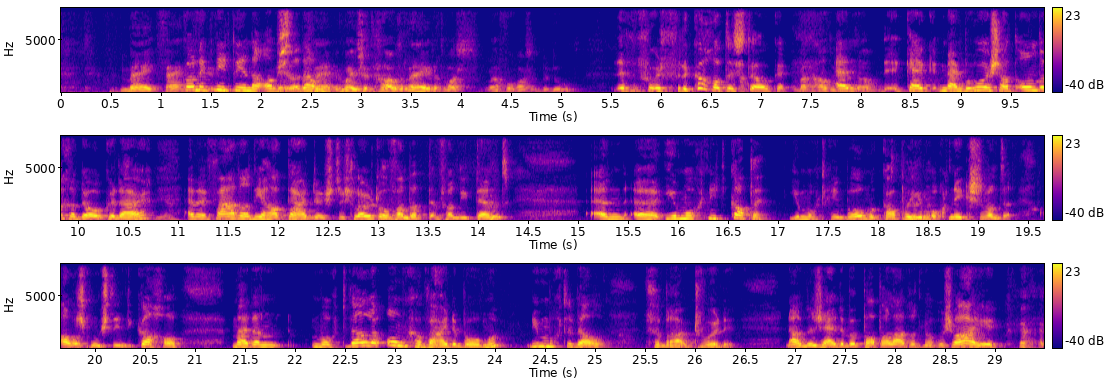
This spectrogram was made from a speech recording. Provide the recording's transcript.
mei 5. kon ik niet meer naar Amsterdam maar je zegt houterijen, dat was, waarvoor was het bedoeld? eh, voor, voor de kachel te stoken. En waar haalde u En dat dan? eh, kijk, mijn broer zat ondergedoken daar. Ja. En mijn vader die had daar dus de sleutel van, dat, van die tent. En eh, je mocht niet kappen. Je mocht geen bomen kappen, je mocht niks, want alles moest in die kachel. Maar dan mocht wel de omgewaaide bomen, die mochten wel verbruikt worden. Nou, dan zeiden we, papa, laat het nog eens waaien.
